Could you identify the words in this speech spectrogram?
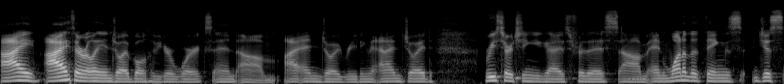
I I thoroughly enjoy both of your works, and um, I enjoyed reading them, and I enjoyed researching you guys for this. Um, and one of the things, just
